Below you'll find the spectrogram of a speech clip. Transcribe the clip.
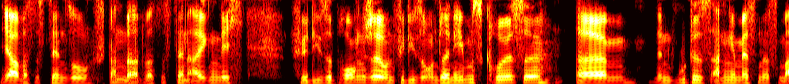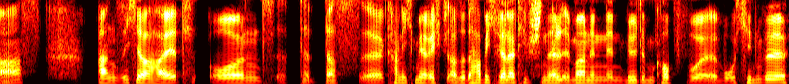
ja, was ist denn so Standard? Was ist denn eigentlich für diese Branche und für diese Unternehmensgröße ähm, ein gutes, angemessenes Maß? An Sicherheit und das äh, kann ich mir recht, also da habe ich relativ schnell immer ein, ein Bild im Kopf, wo, wo, ich hin will,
